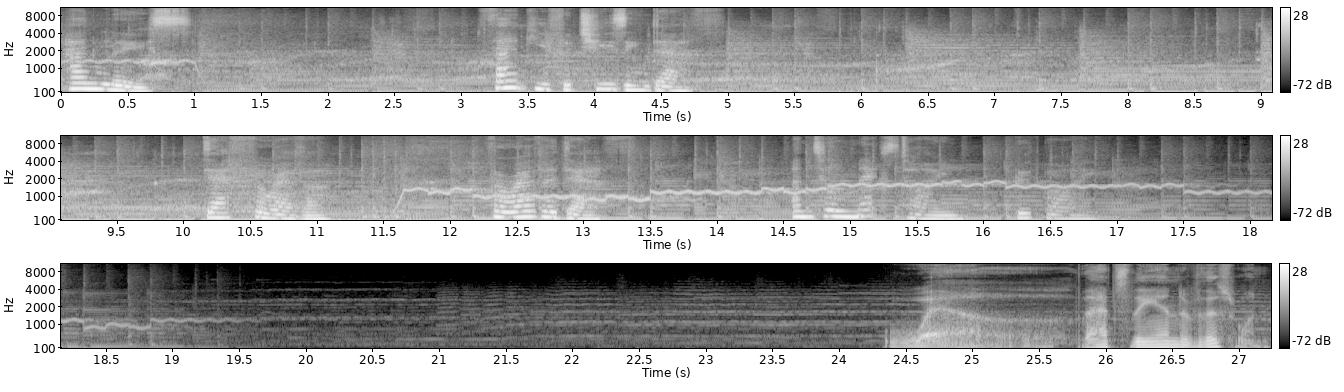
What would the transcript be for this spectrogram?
Hang loose. Thank you for choosing death. Death forever. Forever death. Until next time, goodbye. Well, that's the end of this one.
